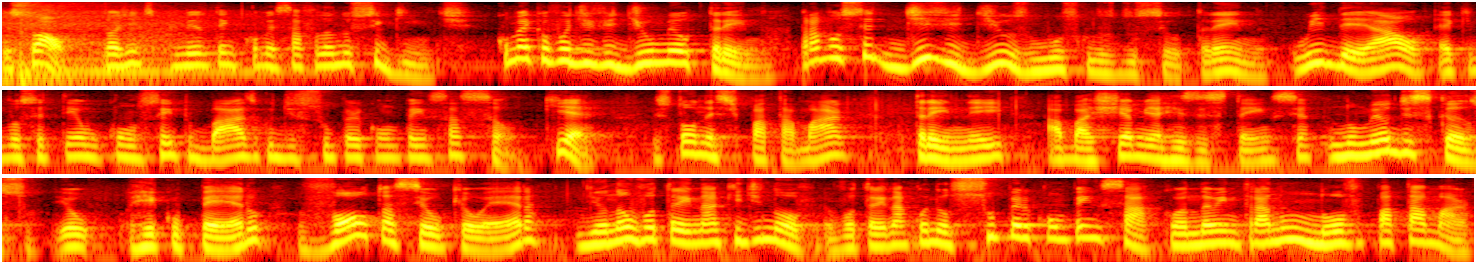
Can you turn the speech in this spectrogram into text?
Pessoal, então a gente primeiro tem que começar falando o seguinte: como é que eu vou dividir o meu treino? Para você dividir os músculos do seu treino, o ideal é que você tenha um conceito básico de supercompensação, que é estou neste patamar, treinei, abaixei a minha resistência. No meu descanso, eu recupero, volto a ser o que eu era e eu não vou treinar aqui de novo. Eu vou treinar quando eu super compensar, quando eu entrar num novo patamar.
